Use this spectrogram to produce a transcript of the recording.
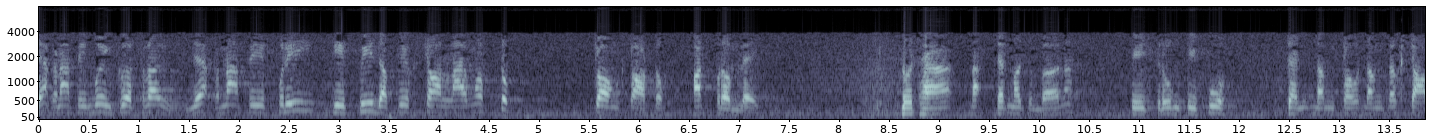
លក្ខណៈទី1អង្គុយត្រូវលក្ខណៈទី2ទី2ដល់ពេលខ្ចោឡើងមកទប់ចងខ្ចោទុកអត់ព្រមលេខដូចថាដាក់ចិត្តមកចម្រើនណា ពីទ្រុងពីពោះចាញ់ដឹងចូលដឹងទៅខ្ចោប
